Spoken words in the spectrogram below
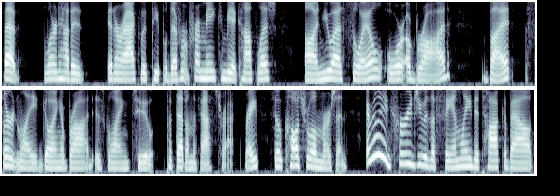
That learn how to interact with people different from me can be accomplished on US soil or abroad, but certainly going abroad is going to put that on the fast track, right? So, cultural immersion. I really encourage you as a family to talk about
